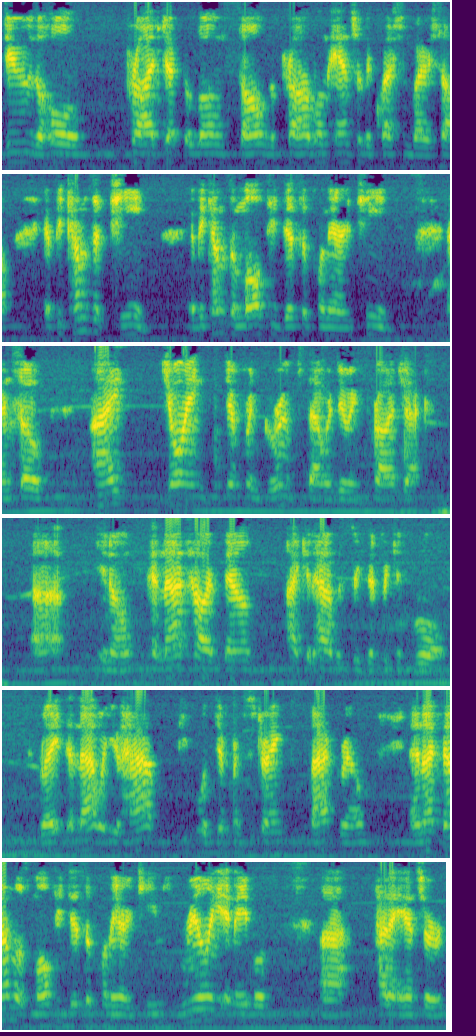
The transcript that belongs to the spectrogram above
do the whole project alone, solve the problem, answer the question by yourself. It becomes a team. It becomes a multidisciplinary team. And so I joined different groups that were doing projects, uh, you know, and that's how I found I could have a significant role, right? And that way you have people with different strengths, backgrounds, and I found those multidisciplinary teams really enabled uh, how to answer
